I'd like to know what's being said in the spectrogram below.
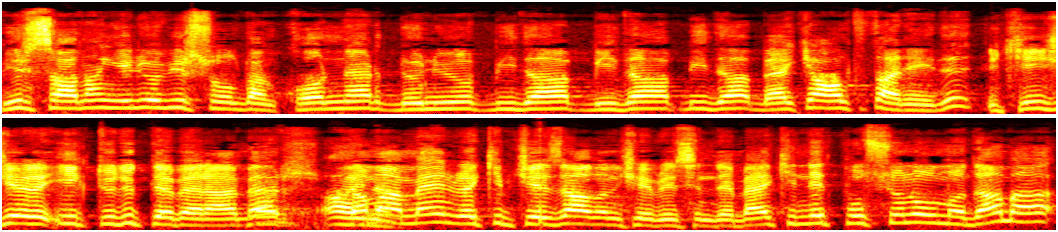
Bir sağdan geliyor, bir soldan. Korner dönüyor, bir daha, bir daha, bir daha. Belki 6 taneydi. İkinci yarı ilk düdükle beraber Aynen. tamamen rakip ceza alanı çevresinde. Belki net pozisyon olmadı ama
